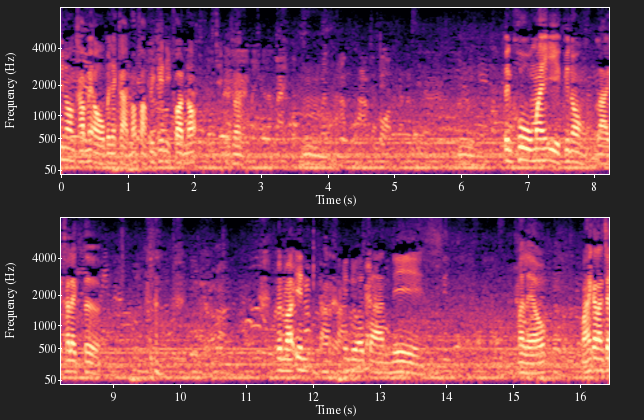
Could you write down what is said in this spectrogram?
พี่น้องครับไม่เอาบรรยากาศมาฝากพี่แค่นี้ก่อนเนาะนะครับอืมถามถามก่อนนะสินะอืมเป็นครูไม่อีกพี่น้องหลายคาแรคเตอร์ เป็นมาเอ็นเอ็นดูอาจารย์นี่ มาแล้ว มาให้กำลังใจ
